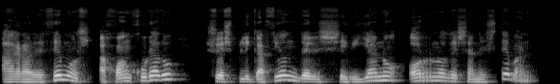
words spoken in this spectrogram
Agradecemos a Juan Jurado su explicación del sevillano horno de San Esteban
